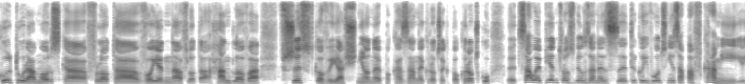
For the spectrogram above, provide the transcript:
kultura morska, flota wojenna, flota handlowa, wszystko wyjaśnione, pokazane kroczek po kroczku, E, całe piętro związane z tylko i wyłącznie zabawkami,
